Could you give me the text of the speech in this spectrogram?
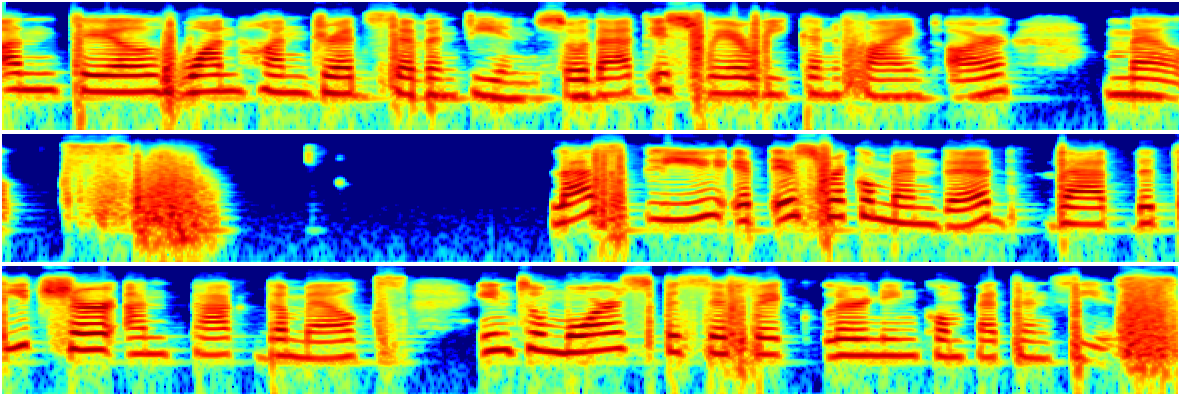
until 117. So that is where we can find our MELCs. Lastly, it is recommended that the teacher unpack the MELCs into more specific learning competencies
